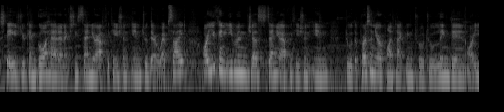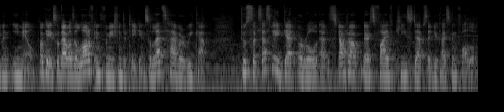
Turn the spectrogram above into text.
stage, you can go ahead and actually send your application into their website, or you can even just send your application in to the person you're contacting through to LinkedIn or even email. Okay, so that was a lot of information to take in. So let's have a recap. To successfully get a role at a startup, there's five key steps that you guys can follow.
